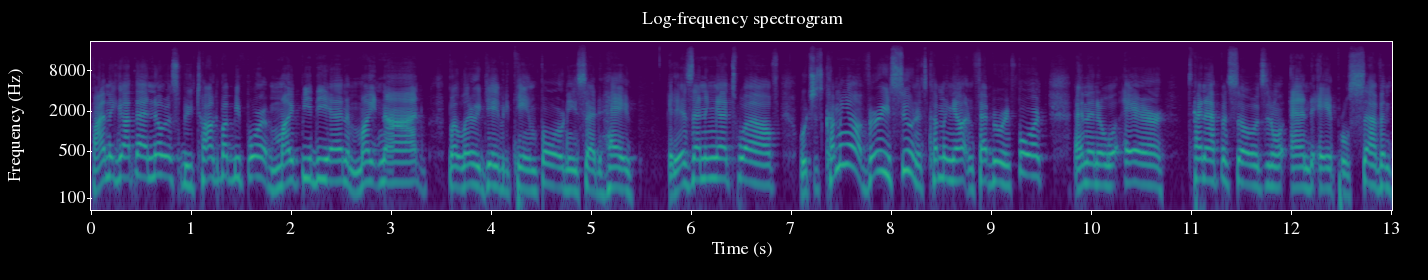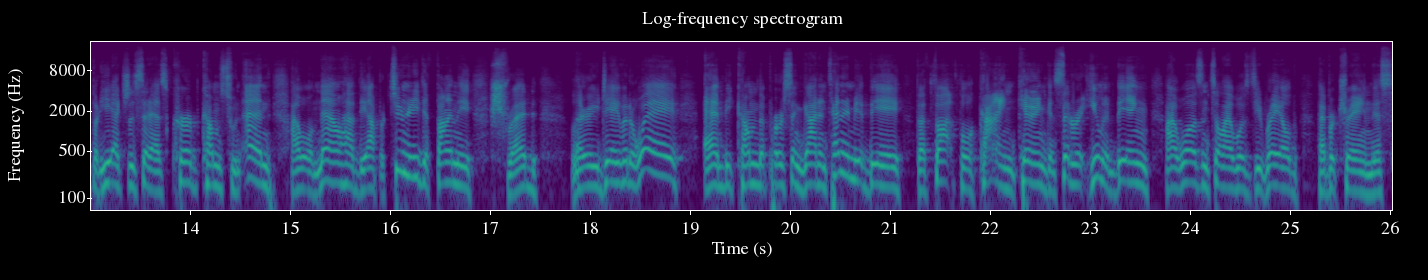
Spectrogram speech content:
Finally got that notice we talked about before. It might be the end, it might not. But Larry David came forward and he said, hey, it is ending at 12, which is coming out very soon. It's coming out in February 4th, and then it will air 10 episodes and it will end April 7th. But he actually said, as Curb comes to an end, I will now have the opportunity to finally shred Larry David away and become the person God intended me to be the thoughtful, kind, caring, considerate human being I was until I was derailed by portraying this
